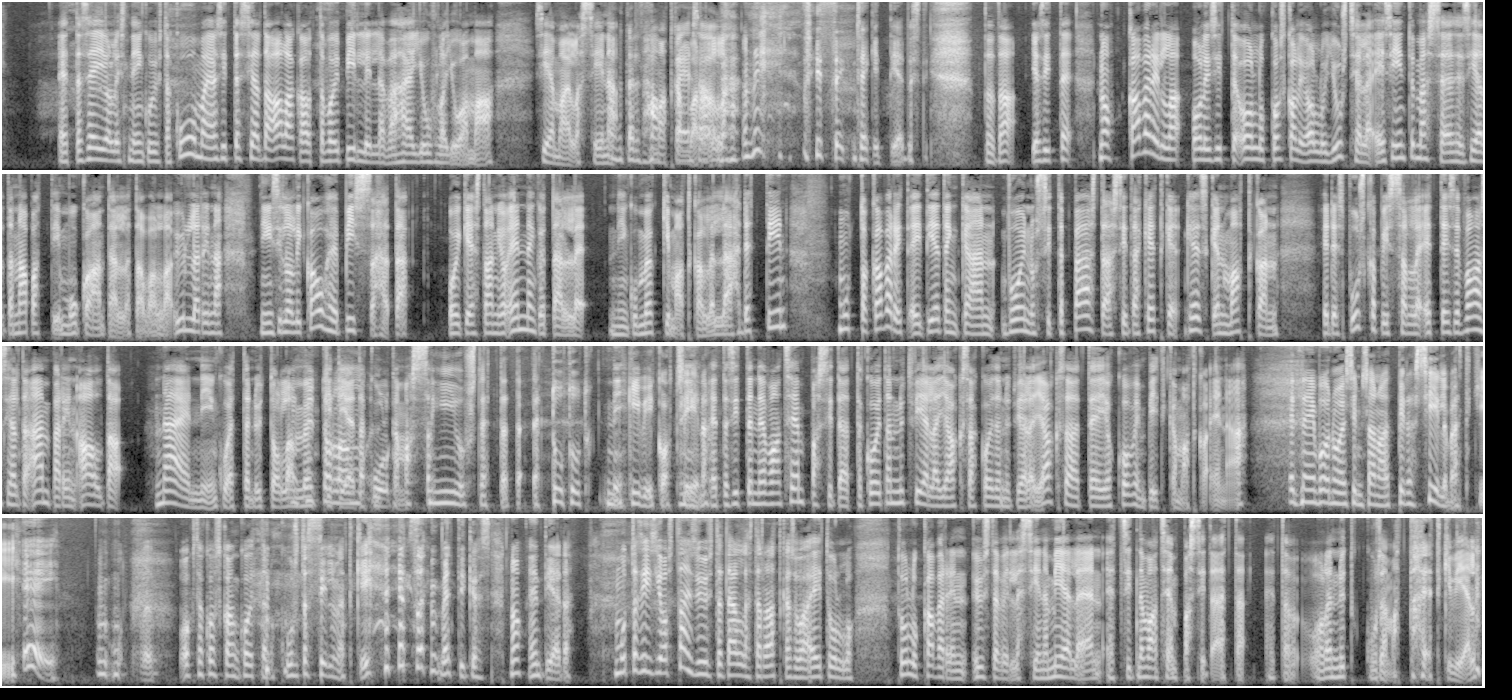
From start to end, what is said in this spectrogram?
Että se ei olisi niin kuin yhtä kuuma ja sitten sieltä alakautta voi pillillä vähän juhlajuomaa siemailla siinä että matkan varrella. niin, siis se, sekin tietysti. Tota, ja sitten, no kaverilla oli sitten ollut, koska oli ollut just siellä esiintymässä ja se sieltä napattiin mukaan tällä tavalla yllärinä, niin sillä oli kauhea pissahätä oikeastaan jo ennen kuin tälle niin kuin mökkimatkalle lähdettiin. Mutta kaverit ei tietenkään voinut sitten päästää sitä kesken matkan edes puskapissalle, ettei se vaan sieltä ämpärin alta näe, niin kuin, että nyt ollaan Et nyt mökkitietä ollaan- kulkemassa. Niin just, että, että, että tutut niin. kivikot siinä. Niin, että sitten ne vaan tsemppas sitä, että koita nyt vielä jaksaa, koita nyt vielä jaksaa, että ei ole kovin pitkä matka enää. Että ne ei voinut esim. sanoa, että pidä silmät kiinni. Ei. Onko koskaan koittanut kuusta silmät kiinni jossain metikössä? No, en tiedä. Mutta siis jostain syystä tällaista ratkaisua ei tullut, tullut kaverin ystäville siinä mieleen, että sitten ne vaan tsemppas sitä, että, että olen nyt kusematta hetki vielä.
